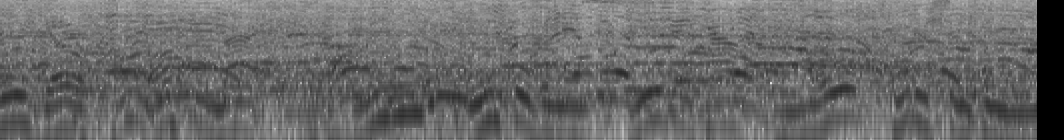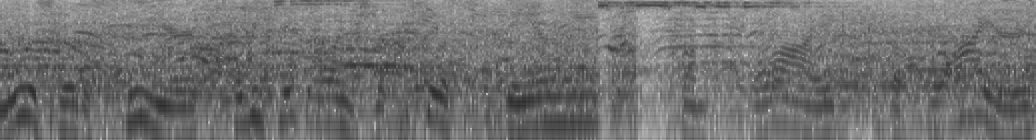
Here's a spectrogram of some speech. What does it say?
Here we go. Colin Austin back. Beautiful game. Here we have Noah Peterson from Louisville the senior. He'll be taking on Joshua Stanley from Clyde. The Flyers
